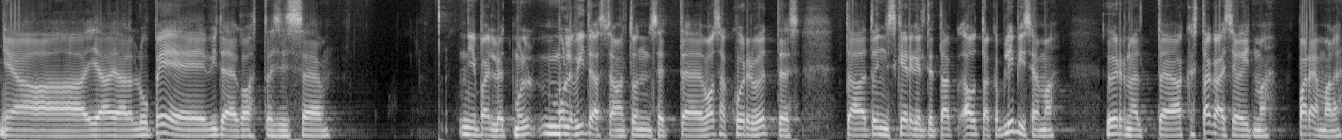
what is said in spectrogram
ja, ja, ja Lube video kohta siis äh, nii palju, et mul, mulle videost vähemalt tundus, et äh, vasakkurvi võttes ta tundis kergelt, et auto hakkab libisema. õrnalt äh, hakkas tagasi hoidma paremale,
